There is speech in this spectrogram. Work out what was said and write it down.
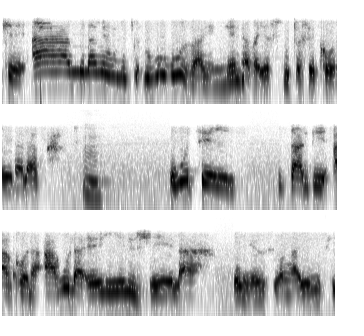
Okay ah mina ukubuza ngendaba yesifutho sekhorela lapha. Ukuthi kanti akhona akula enye indlela ongenziwa ngayo ukuthi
